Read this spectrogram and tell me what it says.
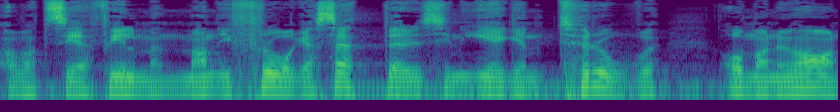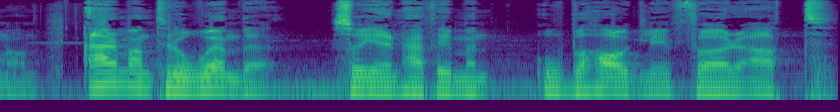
av att se filmen. Man ifrågasätter sin egen tro, om man nu har någon. Är man troende så är den här filmen obehaglig för att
